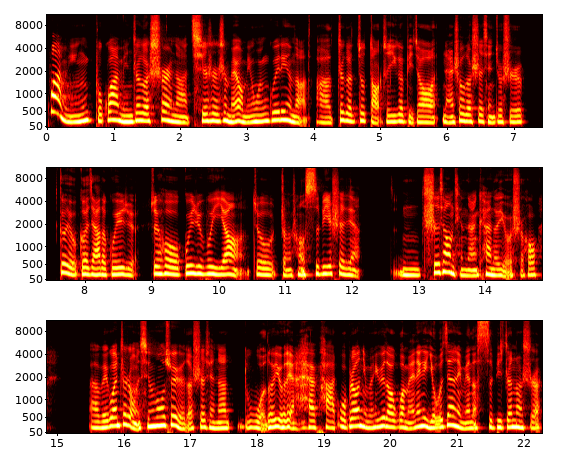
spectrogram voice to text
挂名不挂名这个事儿呢，其实是没有明文规定的啊，这个就导致一个比较难受的事情，就是各有各家的规矩，最后规矩不一样就整成撕逼事件，嗯，吃相挺难看的，有时候。呃，围观这种腥风血雨的事情呢，我都有点害怕。我不知道你们遇到过没？那个邮件里面的撕逼真的是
